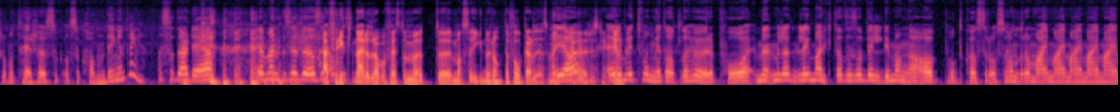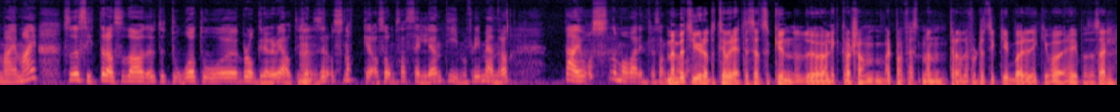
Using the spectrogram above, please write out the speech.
promoterer seg, og så kan de ingenting. Altså, det er det ja, men, det, det, altså, Er frykten er å dra på fest og møte masse ignorante folk? Er det det som egentlig ja, er eller bli tvunget da, til å høre på Men, men legg merke til at altså, veldig mange av podkaster også handler om meg, meg, meg, meg, meg, meg, meg. Så det sitter altså da to og to bloggere eller reality-kjendiser Mm. og snakker altså om seg selv i en time, for de mener at det er jo oss, det må være interessant. Men betyr det at teoretisk sett så kunne du likt vært, sammen, vært på en fest med en 30-40 stykker, bare de ikke var høye på seg selv?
